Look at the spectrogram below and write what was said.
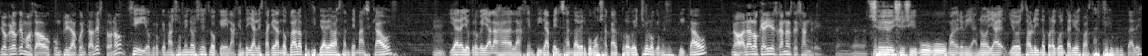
yo creo que hemos dado cumplida cuenta de esto, ¿no? Sí, yo creo que más o menos es lo que la gente ya le está quedando claro. Al principio había bastante más caos Mm. y ahora yo creo que ya la, la gente irá pensando a ver cómo sacar provecho, lo que hemos explicado. No, ahora lo que hay es ganas de sangre. Sí, sí, sí, bu, bu, madre mía. No, ya yo he estado leyendo por ahí comentarios bastante brutales.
